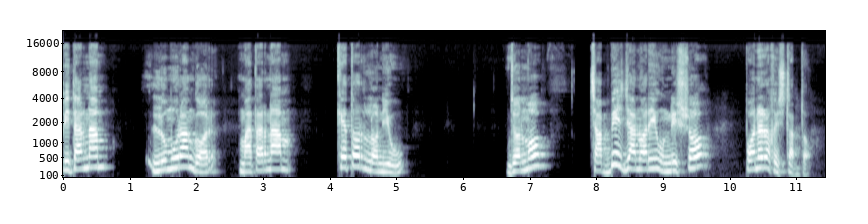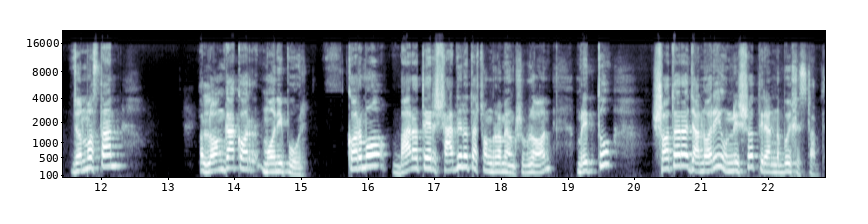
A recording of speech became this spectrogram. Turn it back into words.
পিতার নাম লুমুরাঙ্গর, মাতার নাম কেতর লনিউ জন্ম ছাব্বিশ জানুয়ারি উনিশশো পনেরো খ্রিস্টাব্দ। জন্মস্থান লঙ্গাকর, মণিপুর। কর্ম ভারতের স্বাধীনতা সংগ্রামে অংশগ্রহণ। মৃত্যু সতেরো জানুয়ারি উনিশশো তিরানব্বই খ্রিস্টাব্দে।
